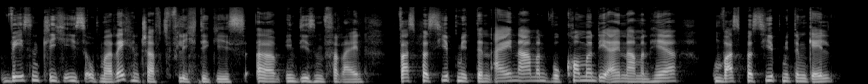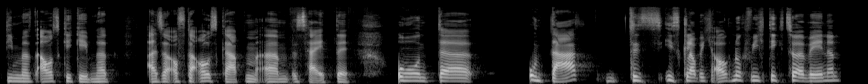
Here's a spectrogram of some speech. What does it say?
wesentlich ist, ob man rechenschaftspflichtig ist äh, in diesem Verein. Was passiert mit den Einnahmen? Wo kommen die Einnahmen her? Und was passiert mit dem Geld, die man ausgegeben hat? Also auf der Ausgabenseite. Und, äh, und da das ist, glaube ich, auch noch wichtig zu erwähnen.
